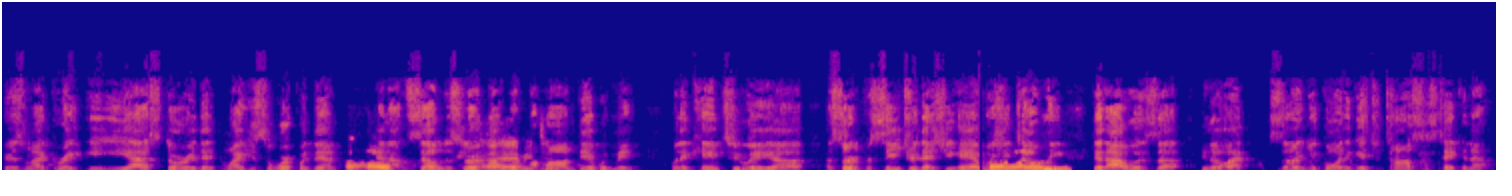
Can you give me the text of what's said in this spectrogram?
Here's my great EEI story that when I used to work with them, and Uh-oh. I was telling the story about Hey, what my too. mom did with me when it came to a uh, a certain procedure that she had when she Oh, told me that I was, uh, you know what, son, you're going to get your tonsils taken out.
